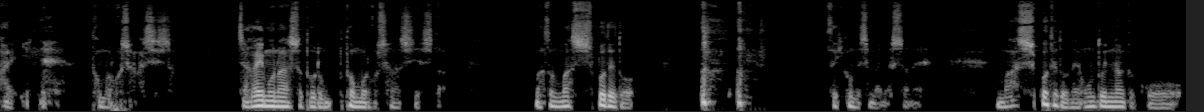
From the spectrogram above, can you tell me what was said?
はい、ね。トウモロコシの話でした。じゃがいもの話とトウモロコシの話でした。まあ、そのマッシュポテト 咳き込んでしまいましたね。マッシュポテトね、本当になんかこう、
